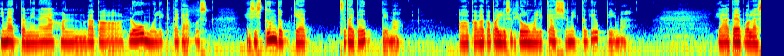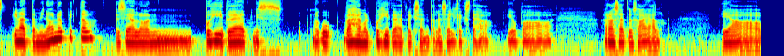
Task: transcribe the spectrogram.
imetamine jah, on väga loomulik tegevus ja siis tundubki, et seda ei pea õppima. aga väga paljusid loomulikke asju me ikkagi õpime. ja tõepoolest, imetamine on õpitav seal on põhitõed, mis nagu vähemalt põhitõed võiks endale selgeks teha juba raseduse ajal. ja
